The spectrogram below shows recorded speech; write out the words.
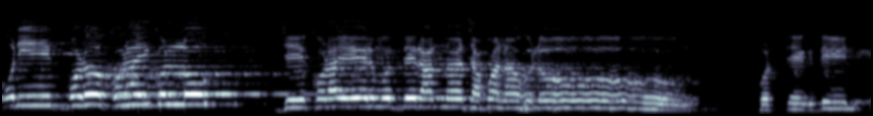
অনেক বড় কড়াই করল, যে কড়াইয়ের মধ্যে রান্না চাপানা হলো। প্রত্যেক দিন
